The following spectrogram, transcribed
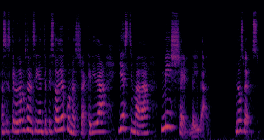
Así es que nos vemos en el siguiente episodio con nuestra querida y estimada Michelle Delgado. Nos vemos.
